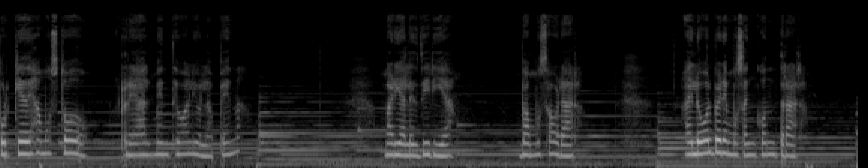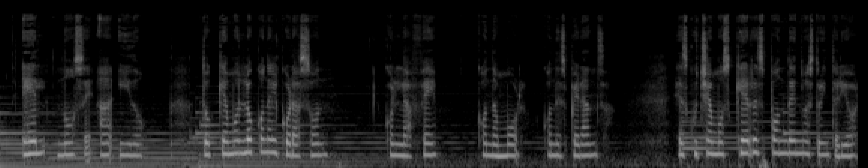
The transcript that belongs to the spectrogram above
¿Por qué dejamos todo? ¿Realmente valió la pena? María les diría, vamos a orar Ahí lo volveremos a encontrar. Él no se ha ido. Toquémoslo con el corazón, con la fe, con amor, con esperanza. Escuchemos qué responde en nuestro interior.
